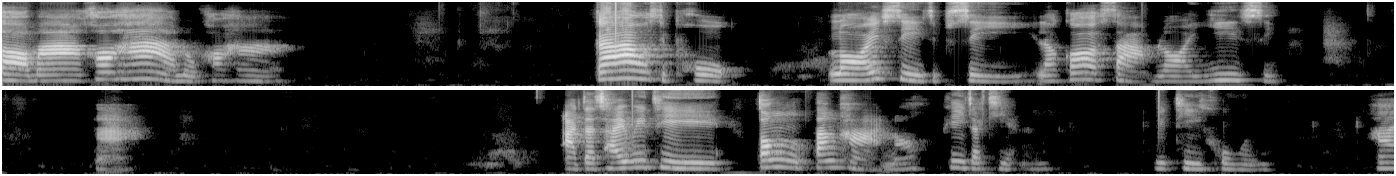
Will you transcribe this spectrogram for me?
ต่อมาข้อ 5 ลูกข้อ 5 96 644 แล้วก็ 320อะอาจจะใช้วิธีต้องตั้งหารเนาะพี่จะเขียนวิธีคูณให้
